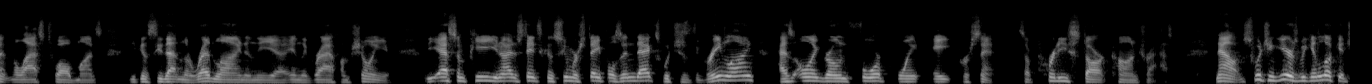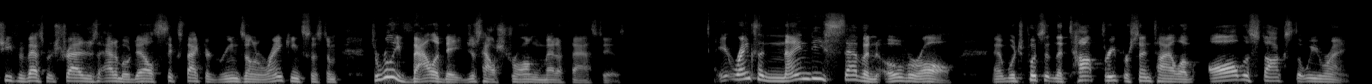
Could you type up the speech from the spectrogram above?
in the last 12 months. You can see that in the red line in the, uh, in the graph I'm showing you. The S&P United States Consumer Staples Index, which is the green line, has only grown 4.8%. It's a pretty stark contrast. Now, switching gears, we can look at Chief Investment Strategist Adam O'Dell's six factor green zone ranking system to really validate just how strong Medifast is. It ranks a 97 overall, which puts it in the top three percentile of all the stocks that we rank.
